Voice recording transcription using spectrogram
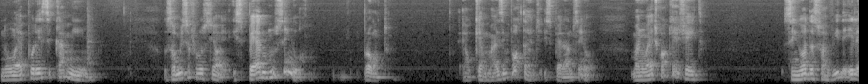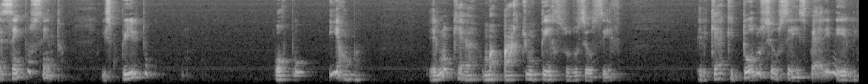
Não é por esse caminho. O salmista falou assim: ó, espero no Senhor. Pronto. É o que é mais importante, esperar no Senhor. Mas não é de qualquer jeito. O Senhor da sua vida, ele é 100%. Espírito, corpo e alma. Ele não quer uma parte, um terço do seu ser. Ele quer que todo o seu ser espere nele.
